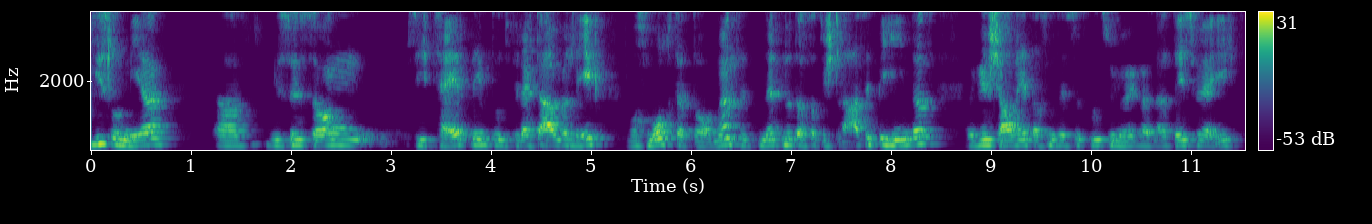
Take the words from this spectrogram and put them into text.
bisschen mehr, äh, wie soll ich sagen, sich Zeit nimmt und vielleicht auch überlegt, was macht er da? Ne? Nicht nur, dass er die Straße behindert, weil wir schauen nicht, dass wir das so gut wie möglich halten. Also das wäre echt,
